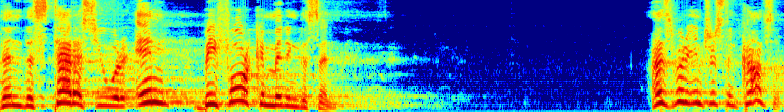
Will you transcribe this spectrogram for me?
than the status you were in before committing the sin that's a very interesting concept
